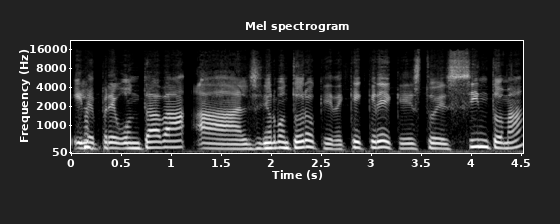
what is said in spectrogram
y le preguntaba al señor Montoro que de qué cree que esto es síntoma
